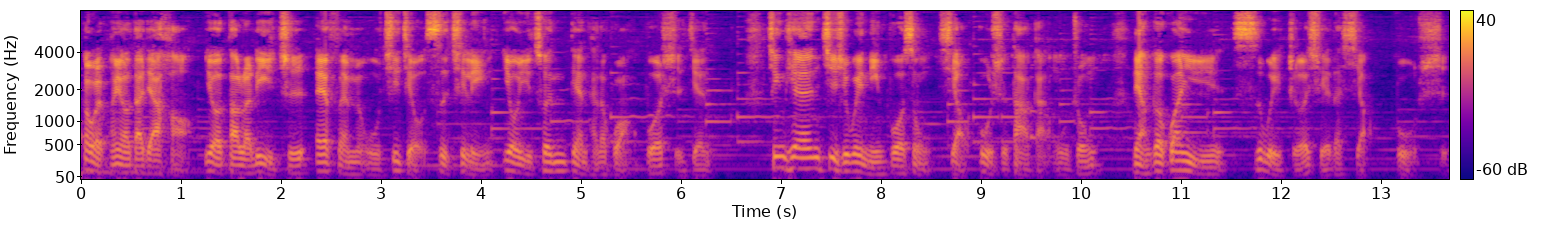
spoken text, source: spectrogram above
各位朋友，大家好！又到了荔枝 FM 五七九四七零又一村电台的广播时间。今天继续为您播送《小故事大感悟》中两个关于思维哲学的小故事。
